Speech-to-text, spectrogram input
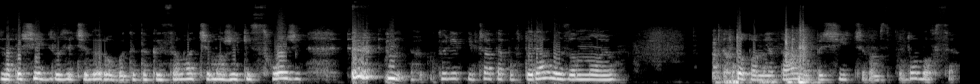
Напишіть, друзі, чи ви робите такий салат, чи може якісь схожі. Торік дівчата повторяли за мною. Хто пам'ятає, пишіть, чи вам сподобався.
